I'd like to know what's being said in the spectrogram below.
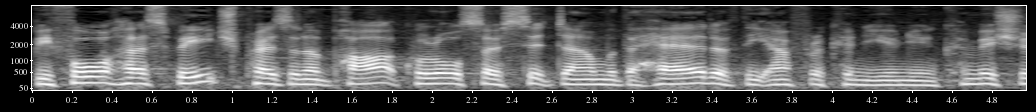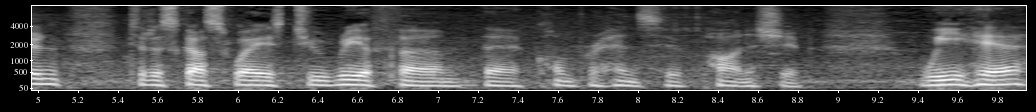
Before her speech, President Park will also sit down with the head of the African Union Commission to discuss ways to reaffirm their comprehensive partnership. We here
